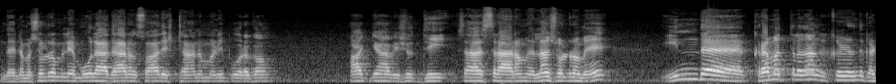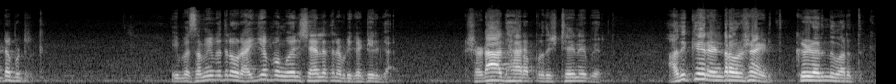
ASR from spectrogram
இந்த நம்ம சொல்கிறோம் இல்லையா மூலாதாரம் சுவாதிஷ்டானம் மணிப்பூரகம் ஆக்ஞா விசுத்தி சஹசிராரம் இதெல்லாம் சொல்கிறோமே இந்த கிரமத்தில் தான் அங்கே கீழேருந்து கட்டப்பட்டிருக்கு. இப்போ சமீபத்தில் ஒரு ஐயப்பன் கோயில் சேலத்தில் அப்படி கட்டியிருக்கா ஷடாதார பிரதிஷ்டேனே பேர். அதுக்கே ரெண்டரை வருஷம் ஆகிடுது கீழேருந்து வரத்துக்கு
